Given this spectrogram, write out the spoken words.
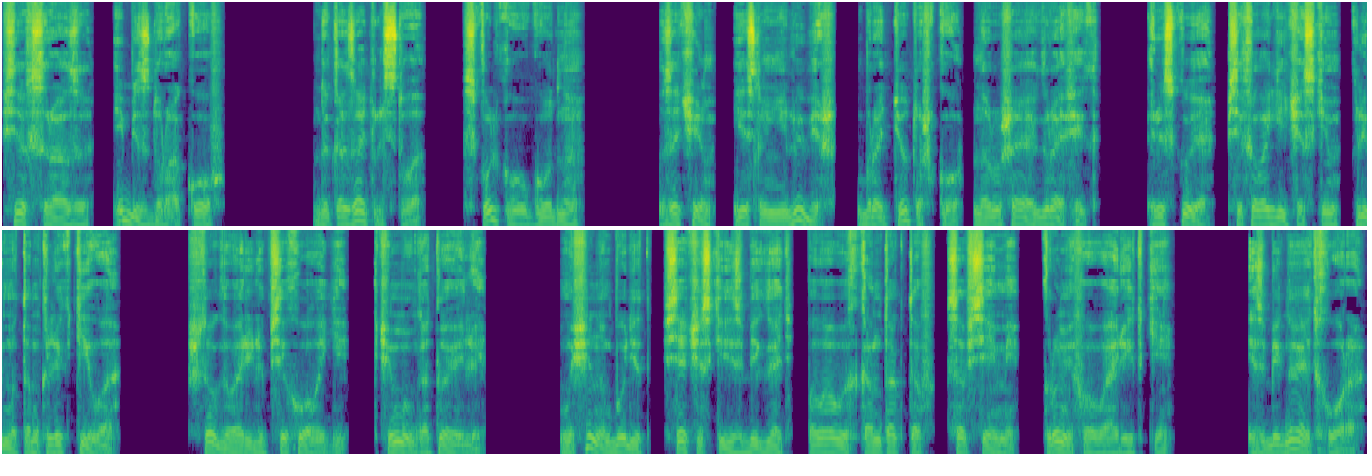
всех сразу и без дураков. Доказательства сколько угодно. Зачем, если не любишь, брать тетушку, нарушая график, рискуя психологическим климатом коллектива? Что говорили психологи? К чему готовили? Мужчина будет всячески избегать половых контактов со всеми, кроме фаворитки. Избегает хора,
